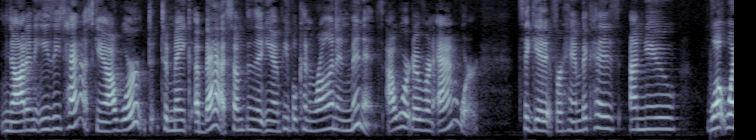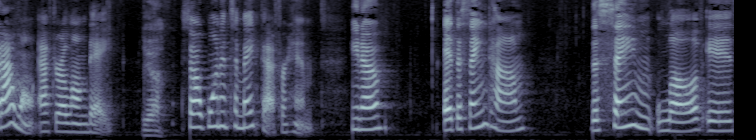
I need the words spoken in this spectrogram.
not an easy task. You know i worked to make a bath something that you know people can run in minutes. I worked over an hour to get it for him because i knew what would i want after a long day. Yeah. so i wanted to make that for him you know? At the same time the same love is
